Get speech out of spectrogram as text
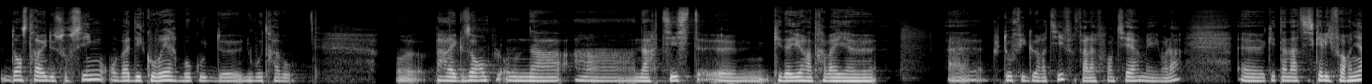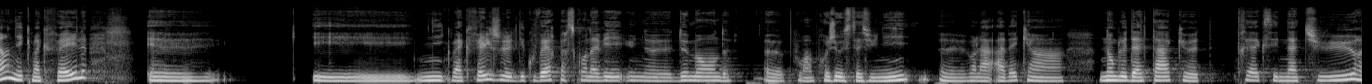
dans ce travail de sourcing, on va découvrir beaucoup de nouveaux travaux. Euh, par exemple, on a un, artiste euh, qui est d'ailleurs un travail euh, plutôt figuratif, enfin la frontière, mais voilà, qui est un artiste californien, Nick McPhail. et Nick McPhail, je l'ai découvert parce qu'on avait une demande pour un projet aux États-Unis, voilà, avec un, angle d'attaque très axé nature.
